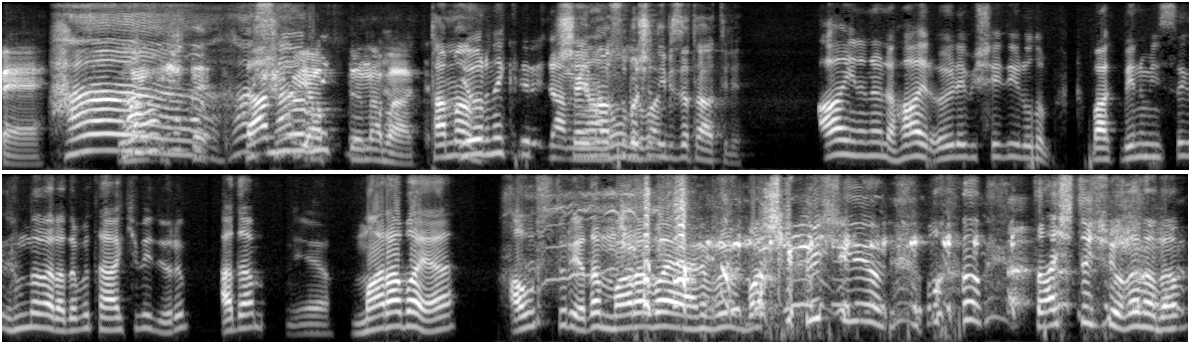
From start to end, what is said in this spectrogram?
be. Ha. Ulan işte ha, ben sen- Şu bir örnek yaptığına bak. Tamam. Bir örnek vereceğim Şeyma ya. bak. Ibiza tatili. Aynen öyle. Hayır öyle bir şey değil oğlum. Bak benim Instagram'da var adamı takip ediyorum. Adam e, Maraba'ya Avusturya'da Maraba yani bunun başka bir şey yok. Oğlum, taş taşıyor lan adam.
